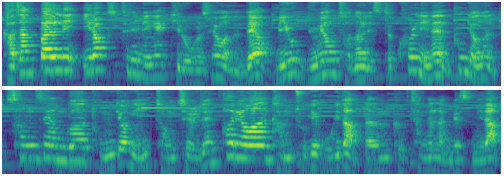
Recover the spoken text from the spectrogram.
가장 빨리 1억 스트리밍의 기록을 세웠는데요. 미국 유명 저널리스트 콜린은 풍경은 섬세 함과 동경이 정체된 화려한 감촉의 곡이다 라는 극찬을 남겼습니다.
